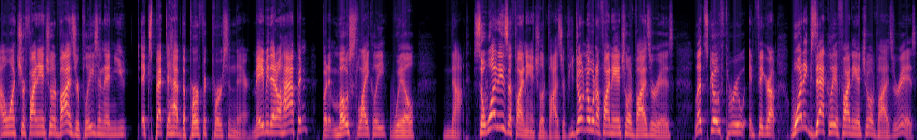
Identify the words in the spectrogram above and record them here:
I want your financial advisor, please. And then you expect to have the perfect person there. Maybe that'll happen, but it most likely will not. So, what is a financial advisor? If you don't know what a financial advisor is, let's go through and figure out what exactly a financial advisor is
